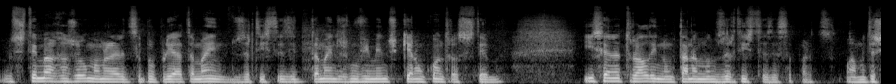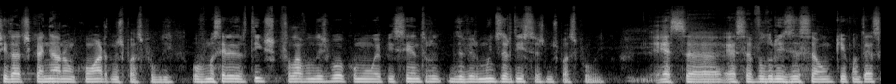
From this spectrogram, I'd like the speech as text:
O sistema arranjou uma maneira de se apropriar também dos artistas e também dos movimentos que eram contra o sistema. Isso é natural e não está na mão dos artistas, essa parte. Há muitas cidades que ganharam com arte no espaço público. Houve uma série de artigos que falavam de Lisboa como um epicentro de haver muitos artistas no espaço público. Essa, essa valorização que acontece,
